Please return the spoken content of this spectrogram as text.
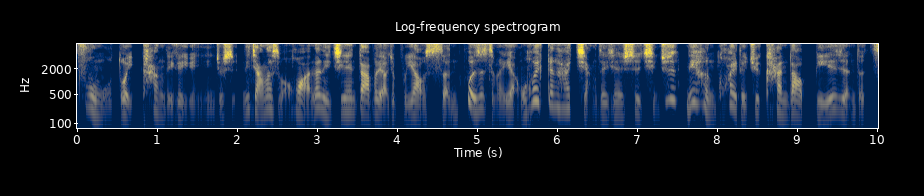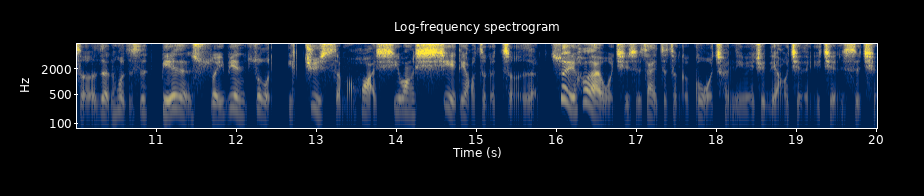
父母对抗的一个原因就是，你讲了什么话，那你今天大不了就不要生，或者是怎么样？我会跟他讲这件事情，就是你很快的去看到别人的责任，或者是别人随便做。一句什么话，希望卸掉这个责任。所以后来我其实在这整个过程里面去了解了一件事情：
